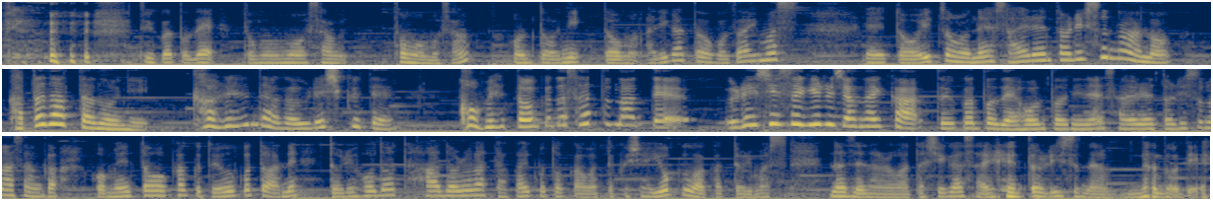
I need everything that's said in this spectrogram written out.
ということでとももさんとももさん本当にどうもありがとうございます。えっ、ー、といつもねサイレントリスナーの方だったのにカレンダーが嬉しくてコメントをくださったなんて嬉しすぎるじゃないかということで本当にねサイレントリスナーさんがコメントを書くということはねどれほどハードルが高いことか私はよく分かっております。なぜなら私がサイレントリスナーなので。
